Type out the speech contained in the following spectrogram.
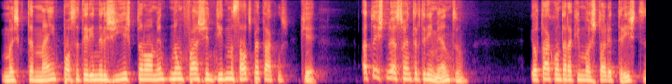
mas que também possa ter energias que normalmente não faz sentido numa sala de espetáculos. Que é? Até isto não é só entretenimento. Ele está a contar aqui uma história triste.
